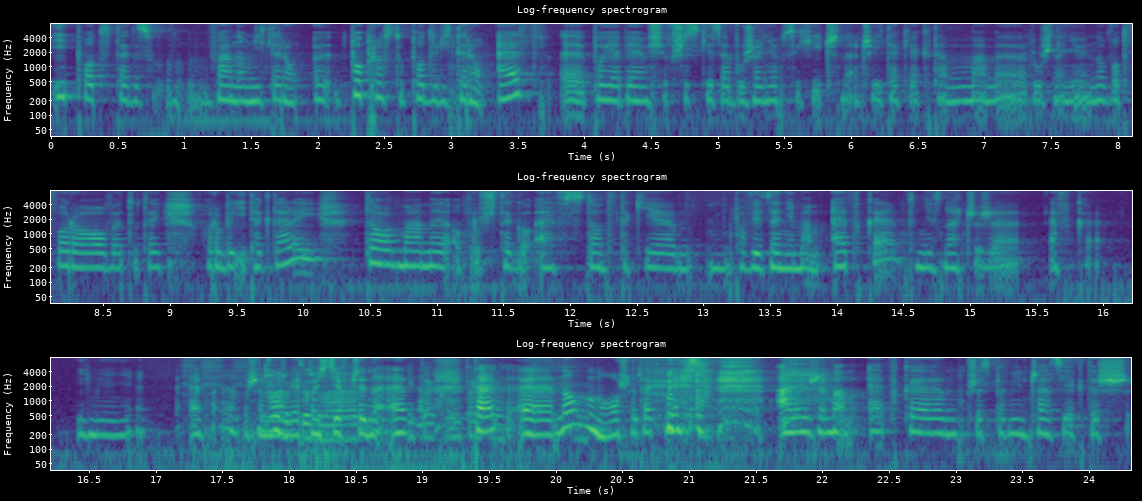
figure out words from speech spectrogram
I pod tak zwaną literą, po prostu pod literą F pojawiają się wszystkie zaburzenia psychiczne czyli tak jak tam mamy różne, nie wiem, nowotworowe, tutaj choroby i tak dalej, to mamy oprócz tego F, stąd takie mm, powiedzenie mam Ewkę, to nie znaczy, że Ewkę imienie Ewę, że mam jakąś dziewczynę Ewę. Tak, tak, e, no może tak mieć, ale że mam Ewkę przez pewien czas, jak też e,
